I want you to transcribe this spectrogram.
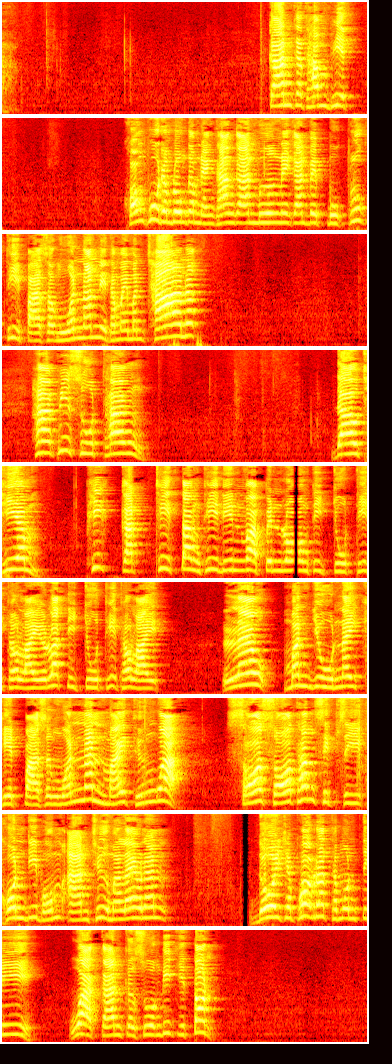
การกระทำผิด ของผู้ดำรงตำแหน่งทางการเมืองในการไปปลุกลุกที่ป่าสงวนนั้นนี่ทำไมมันช้านัก หากพิสูจน์ทาง ดาวเทียมพิกัดที่ตั้งที่ดินว่าเป็นรองที่จุดที่เท่าไหรลัติจูดที่เท่าไรแล้วมันอยู่ในเขตป่าสงวนนั่นหมายถึงว่าสอสอทั้ง 14 คนที่ผมอ่านชื่อมาแล้วนั้น โดยเฉพาะรัฐมนตรีว่าการกระทรวงดิจิตอล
